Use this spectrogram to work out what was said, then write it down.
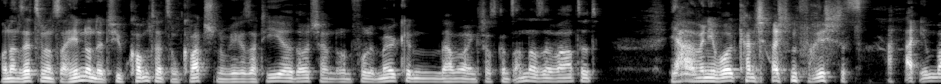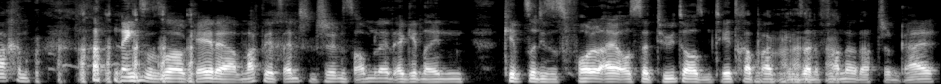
Und dann setzen wir uns da hin und der Typ kommt halt zum Quatschen und wir gesagt, hier Deutschland und Full American, da haben wir eigentlich was ganz anderes erwartet. Ja, wenn ihr wollt, kann ich euch ein frisches Ei machen. denkst du so, okay, der macht jetzt endlich ein schönes Omelette. Er geht nach hinten, kippt so dieses Vollei aus der Tüte, aus dem Tetrapack in seine Pfanne, dachte schon geil.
